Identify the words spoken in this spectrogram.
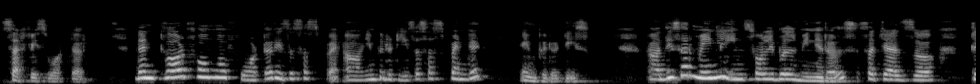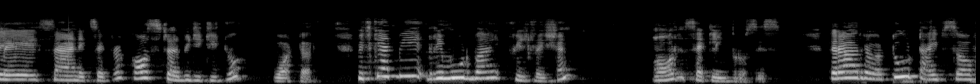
surface water. Then third form of water is a uh, impurity is a suspended impurities. Uh, these are mainly insoluble minerals such as uh, clay, sand, etc. cause turbidity to water, which can be removed by filtration or settling process. There are uh, two types of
